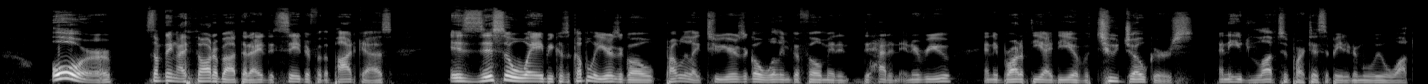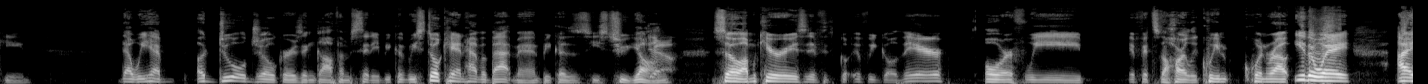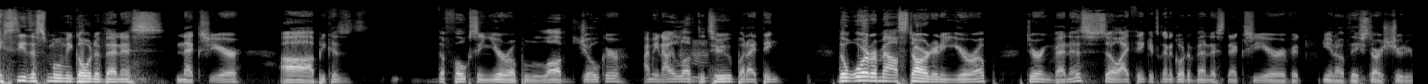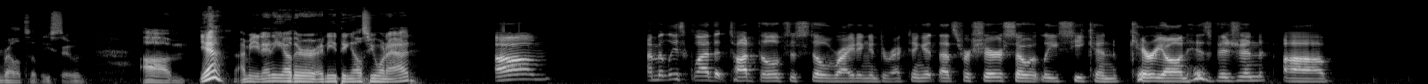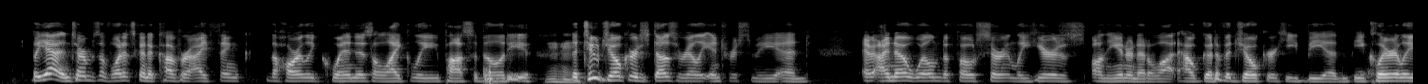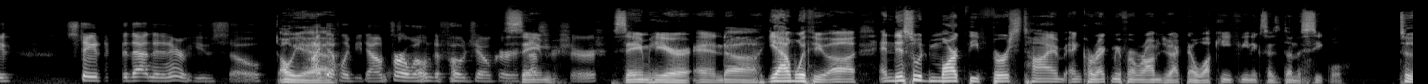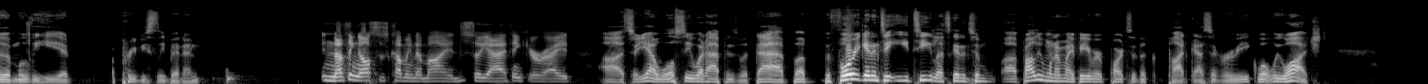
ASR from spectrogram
or something I thought about that I had saved it for the podcast. Is this a way? Because a couple of years ago, probably like two years ago, Willem Dafoe made had an interview and he brought up the idea of two Jokers, and he'd love to participate in a movie with Joaquin. That we have a dual Jokers in Gotham City because we still can't have a Batman because he's too young. yeah. So I'm curious if if we go there or if we if it's the Harley Quinn Quinn route. Either way, I see this movie going to Venice next year uh, because the folks in Europe loved Joker. I mean, I loved it Mhm. too, but I think the word of mouth started in Europe during Venice. So I think it's going to go to Venice next year if it, you know, if they start shooting relatively soon. Um, yeah. I mean, any other anything else you want to add? Um, I'm at least glad that Todd Phillips is still writing and directing it. That's for sure. So at least he can carry on his vision. Uh, but yeah, in terms of what it's going to cover, I think the Harley Quinn is a likely possibility. Mhm. The two Jokers does really interest me, and I know Willem Dafoe certainly hears on the internet a lot how good of a Joker he'd be, and he clearly stated that in an interview. So Oh yeah. I'd definitely be down for a Willem Dafoe Joker. That's Same. for sure. Same here. And uh yeah, I'm with you. Uh and this would mark the first time, and correct me if I'm wrong, Jack, that Joaquin Phoenix has done a sequel to a movie he had previously been in. Nothing else is coming to mind. So yeah, I think you're right. Uh so yeah, we'll see what happens with that. But before we get into ET, let's get into uh, probably one of my favorite parts of the podcast every week, what we watched.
